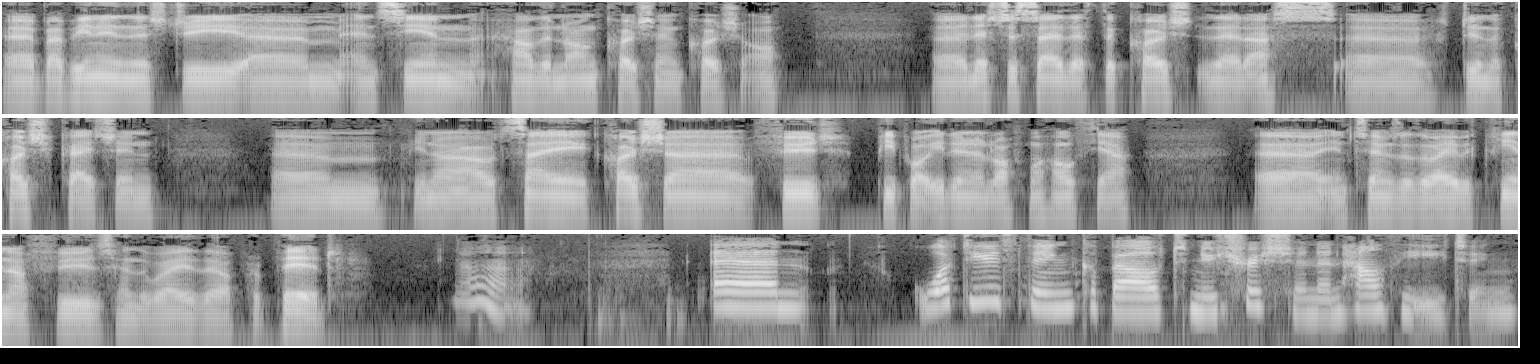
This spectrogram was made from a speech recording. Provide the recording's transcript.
Uh, by being in the industry um, and seeing how the non-kosher and kosher are, uh, let's just say that the kosher, that us uh, doing the kosher catering, um, you know, I would say kosher food people are eating a lot more healthier in terms of the way we clean our foods and the way they are prepared. Ah. And what do you think about nutrition and healthy eating?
